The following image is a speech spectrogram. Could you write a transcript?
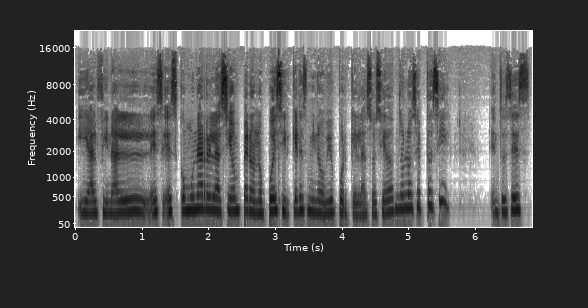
Y al final es, es como una relación, pero no puedes decir que eres mi novio porque la sociedad no lo acepta así. Entonces,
